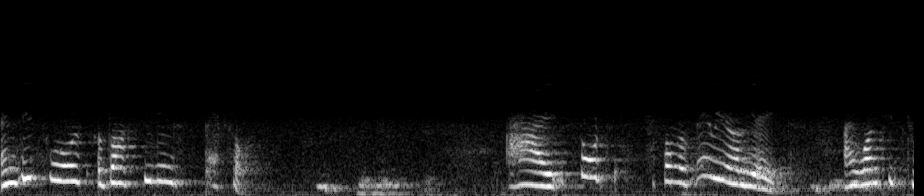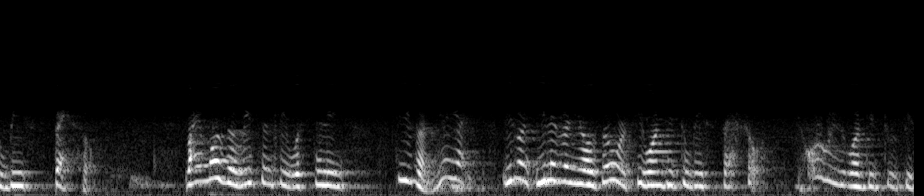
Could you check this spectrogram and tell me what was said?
and this was about feeling special. I thought from a very early age I wanted to be special. My mother recently was telling Stephen, yeah, yeah, even 11 years old, she wanted to be special always wanted to be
